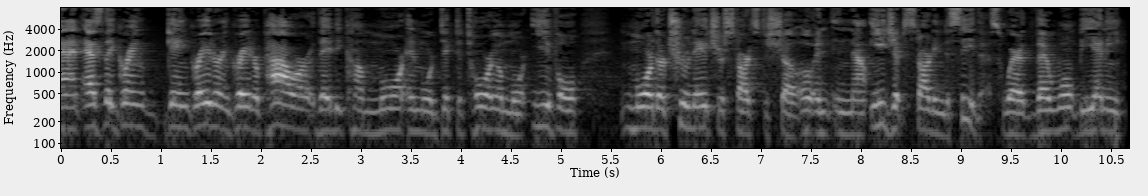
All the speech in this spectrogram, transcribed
And as they gain, gain greater and greater power, they become more and more dictatorial, more evil, more their true nature starts to show. Oh, and, and now Egypt's starting to see this, where there won't be any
